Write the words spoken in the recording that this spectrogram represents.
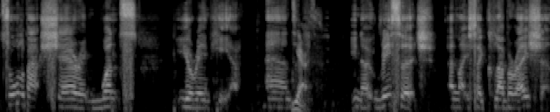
It's all about sharing once you're in here. And yes. you know research and like you say collaboration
